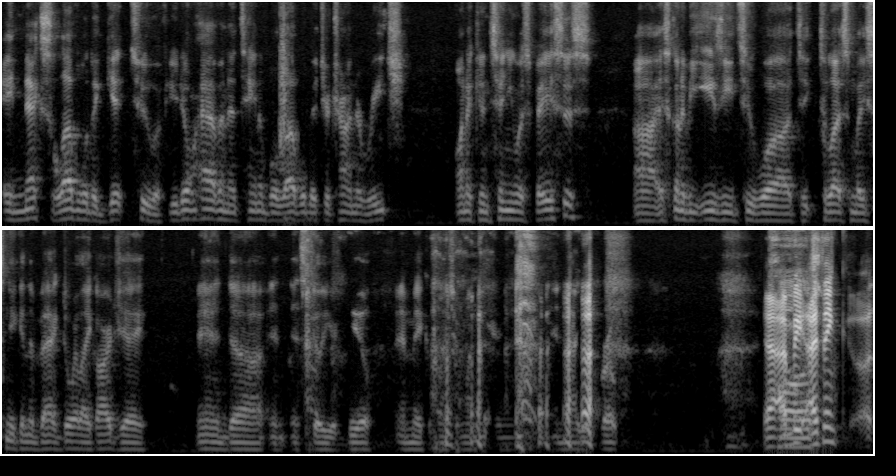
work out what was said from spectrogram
a next level to get to, if you don't have an attainable level that you're trying to reach on a continuous basis, uh, it's going to be easy to, uh, to to let somebody sneak in the back door like RJ and uh, and, and steal your deal and make a bunch of money and, and now you're broke. Yeah, I mean, I think uh,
